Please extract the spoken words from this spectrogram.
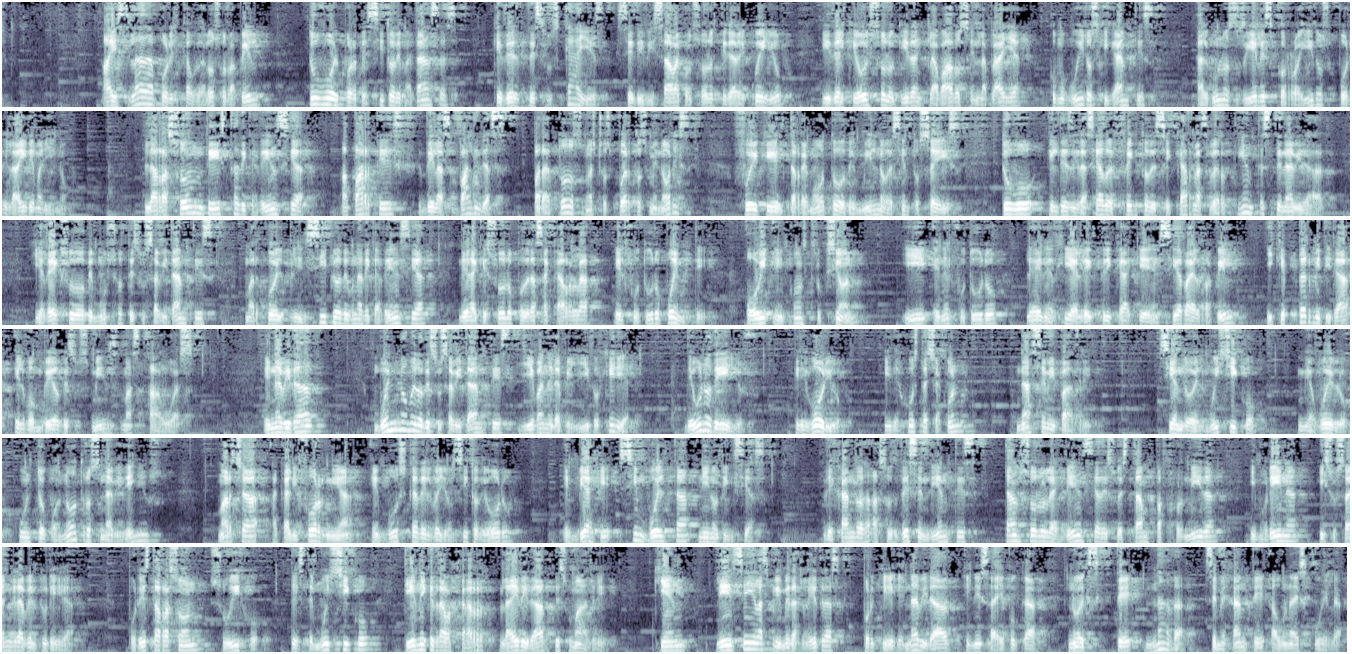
aislada por el caudaloso rapel, tuvo el puertecito de Matanzas que desde sus calles se divisaba con solo estirar el cuello y del que hoy solo quedan clavados en la playa como buiros gigantes algunos rieles corroídos por el aire marino. La razón de esta decadencia, aparte de las válidas para todos nuestros puertos menores, fue que el terremoto de 1906 tuvo el desgraciado efecto de secar las vertientes de Navidad y el éxodo de muchos de sus habitantes marcó el principio de una decadencia de la que solo podrá sacarla el futuro puente, hoy en construcción, y en el futuro la energía eléctrica que encierra el rapel y que permitirá el bombeo de sus mismas aguas. En Navidad, buen número de sus habitantes llevan el apellido Geria. De uno de ellos, Gregorio, y de Justa Chacón, nace mi padre. Siendo él muy chico, mi abuelo, junto con otros navideños, marcha a California en busca del velloncito de oro, en viaje sin vuelta ni noticias, dejando a sus descendientes tan solo la herencia de su estampa fornida y morena y su sangre aventurera. Por esta razón, su hijo, desde muy chico, tiene que trabajar la heredad de su madre, quien le enseña las primeras letras porque en Navidad, en esa época, no existe nada semejante a una escuela.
